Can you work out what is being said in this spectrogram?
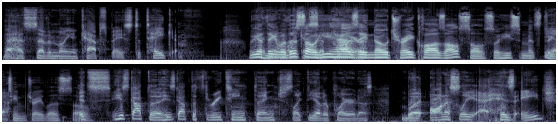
that has seven million cap space to take him. We gotta think then, about this like I though. He has prior- a no trade clause also, so he submits three Yeah. team trade list. So It's he's got the he's got the three team thing just like the other player does. But honestly, at his age,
